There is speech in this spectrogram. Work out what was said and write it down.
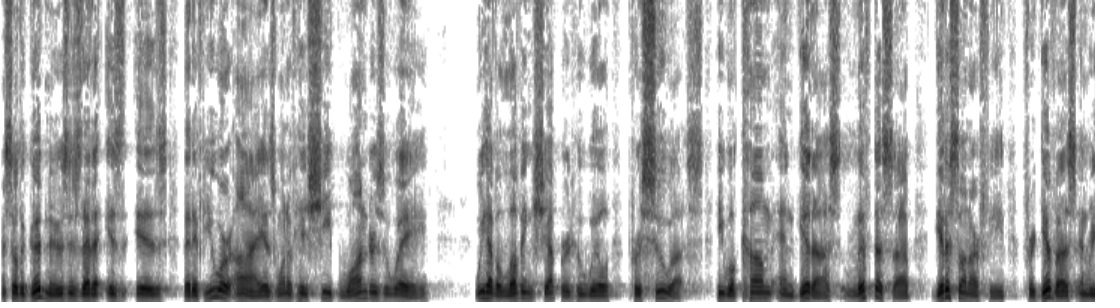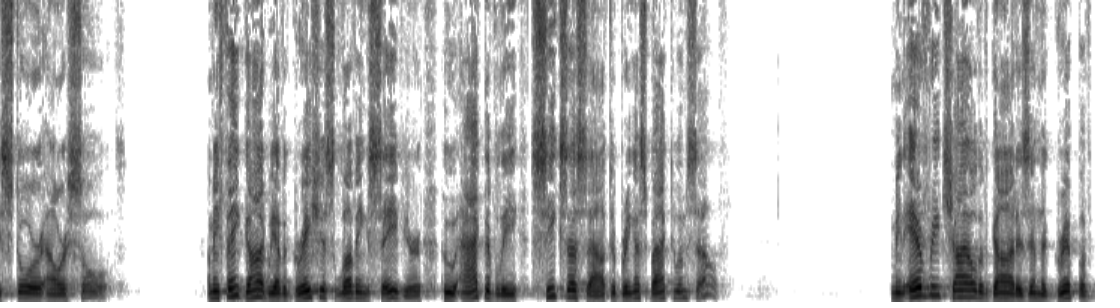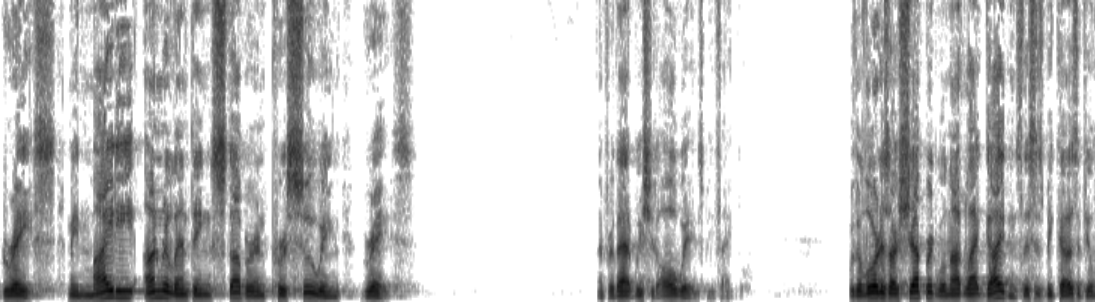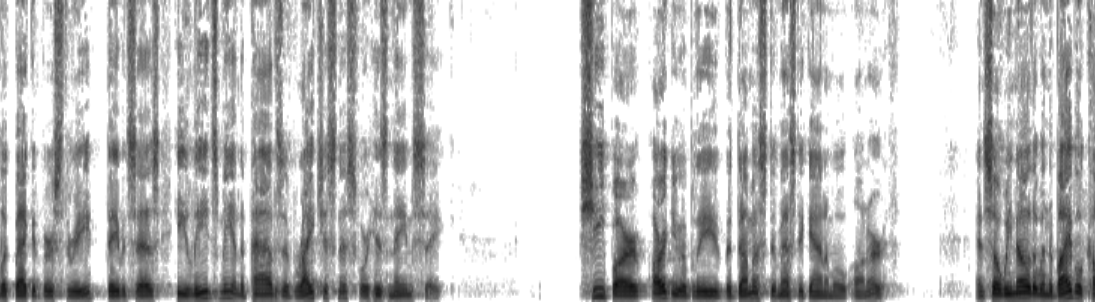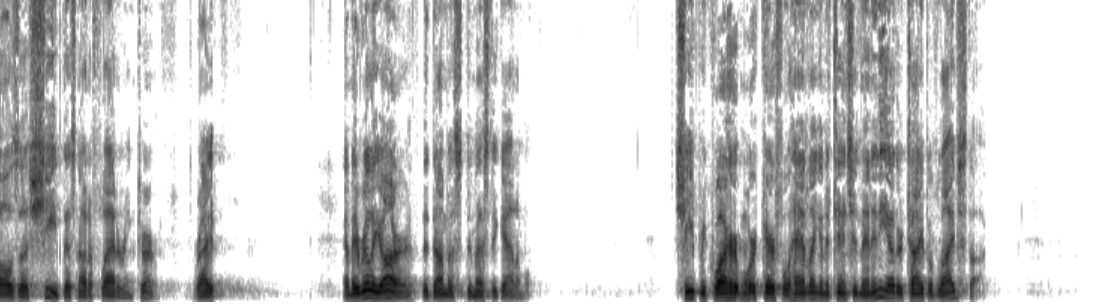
And so the good news is that, is, is that if you or I, as one of his sheep, wanders away, we have a loving shepherd who will pursue us. He will come and get us, lift us up, get us on our feet, forgive us, and restore our souls. I mean, thank God we have a gracious, loving Savior who actively seeks us out to bring us back to Himself. I mean, every child of God is in the grip of grace. I mean, mighty, unrelenting, stubborn, pursuing grace. And for that, we should always be thankful. With the Lord as our shepherd, will not lack guidance. This is because, if you look back at verse 3, David says, He leads me in the paths of righteousness for His name's sake. Sheep are arguably the dumbest domestic animal on earth. And so we know that when the Bible calls us sheep, that's not a flattering term, right? And they really are the dumbest domestic animal. Sheep require more careful handling and attention than any other type of livestock.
